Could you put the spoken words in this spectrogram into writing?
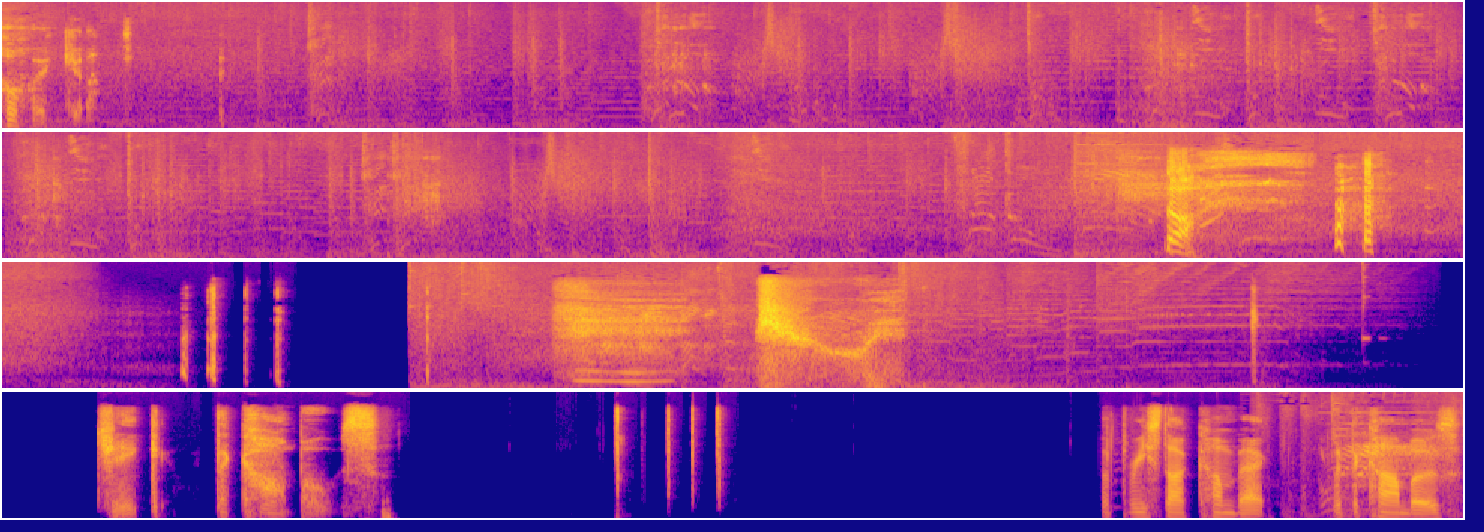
Oh my god. Combos. The three stock comeback with the combos.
